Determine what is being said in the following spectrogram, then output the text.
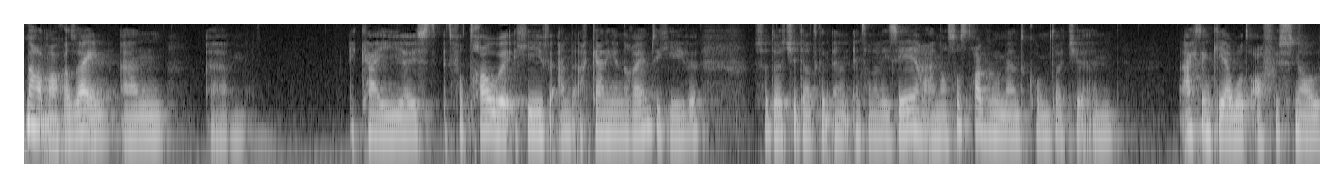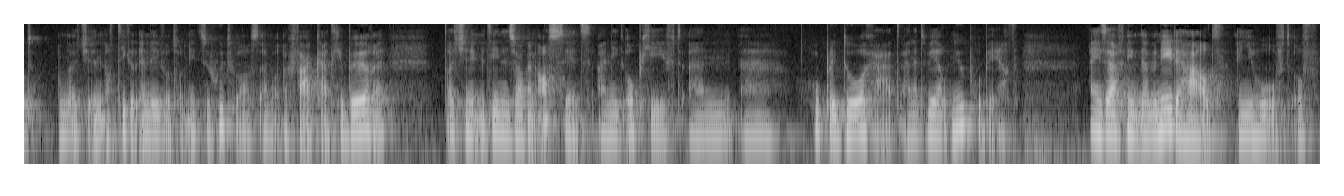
Maar het mag er zijn. En ehm, ik ga je juist het vertrouwen geven en de erkenning en de ruimte geven, zodat je dat kunt internaliseren. En als er straks een moment komt dat je een, echt een keer wordt afgesnauwd omdat je een artikel inlevert wat niet zo goed was. En wat nog vaak gaat gebeuren, dat je niet meteen in zak en as zit en niet opgeeft. En uh, hopelijk doorgaat en het weer opnieuw probeert. En jezelf niet naar beneden haalt in je hoofd of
